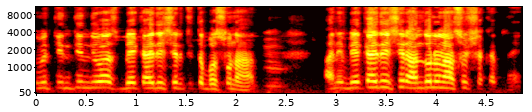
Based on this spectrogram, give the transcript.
तुम्ही तीन तीन दिवस बेकायदेशीर तिथं बसून आहात आणि बेकायदेशीर आंदोलन असू शकत नाही.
